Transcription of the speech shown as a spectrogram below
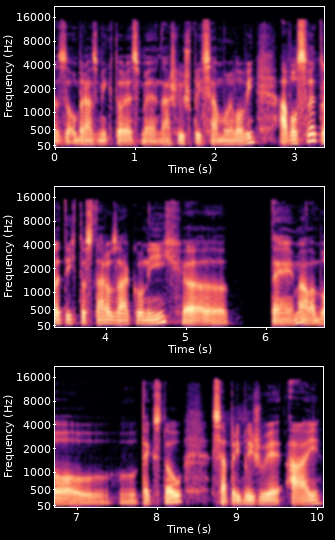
s obrazmi, ktoré sme našli už pri Samuelovi. A vo svetle týchto starozákonných e, tém alebo textov sa približuje aj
